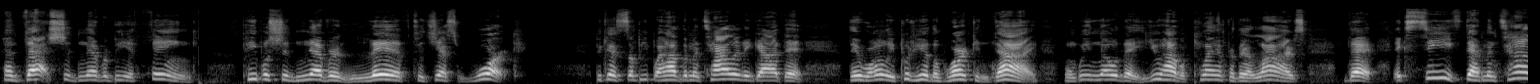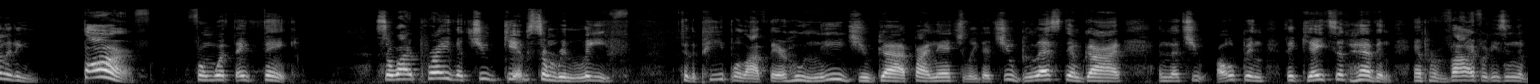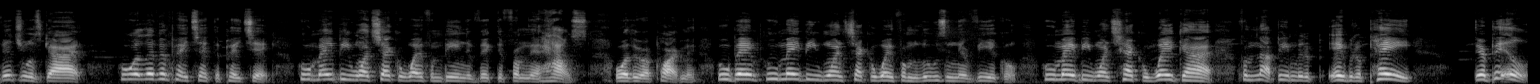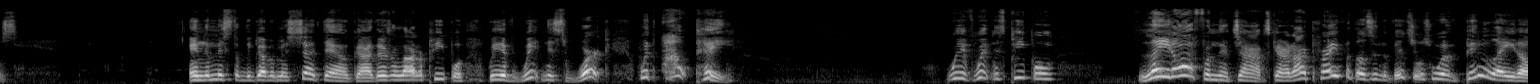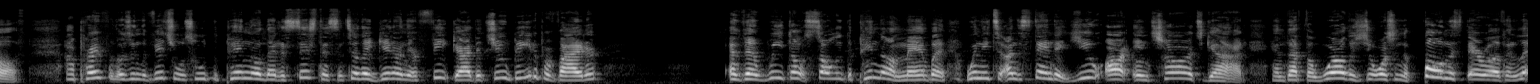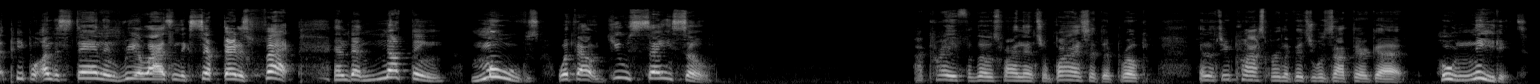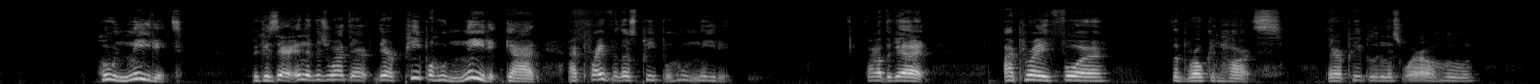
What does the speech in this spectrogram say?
And that should never be a thing. People should never live to just work. Because some people have the mentality, God, that they were only put here to work and die. When we know that you have a plan for their lives that exceeds that mentality far from what they think. So I pray that you give some relief to the people out there who need you, God, financially, that you bless them, God, and that you open the gates of heaven and provide for these individuals, God, who are living paycheck to paycheck, who may be one check away from being evicted from their house or their apartment, who may, who may be one check away from losing their vehicle, who may be one check away, God, from not being able to pay their bills in the midst of the government shutdown, God. There's a lot of people we have witnessed work without pay. We have witnessed people laid off from their jobs, God. I pray for those individuals who have been laid off. I pray for those individuals who depend on that assistance until they get on their feet, God, that you be the provider and that we don't solely depend on man, but we need to understand that you are in charge, God, and that the world is yours in the fullness thereof, and let people understand and realize and accept that as fact, and that nothing moves without you saying so. I pray for those financial binds that they're broken, and that you prosper individuals out there, God, who need it, who need it, because there are individuals out there, there are people who need it, God I pray for those people who need it. Father God, I pray for the broken hearts. There are people in this world who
